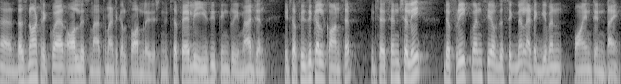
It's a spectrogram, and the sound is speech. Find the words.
uh, does not require all this mathematical formalization. It is a fairly easy thing to imagine. It is a physical concept. It is essentially the frequency of the signal at a given point in time.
